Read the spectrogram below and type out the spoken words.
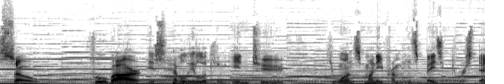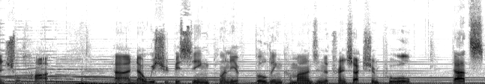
So, Fubar is heavily looking into he wants money from his basic residential hut. Uh, now we should be seeing plenty of building commands in the transaction pool. That's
